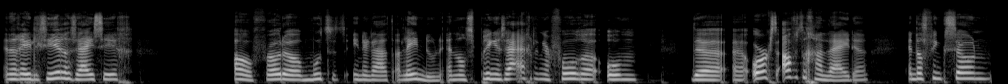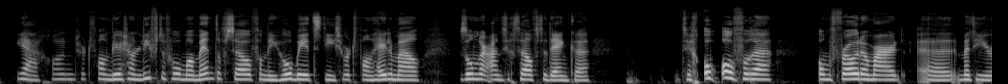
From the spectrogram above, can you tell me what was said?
En dan realiseren zij zich, oh, Frodo moet het inderdaad alleen doen. En dan springen zij eigenlijk naar voren om de eh, orks af te gaan leiden. En dat vind ik zo'n, ja, gewoon een soort van weer zo'n liefdevol moment of zo van die hobbits die soort van helemaal zonder aan zichzelf te denken zich opofferen om Frodo maar eh, met, die,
